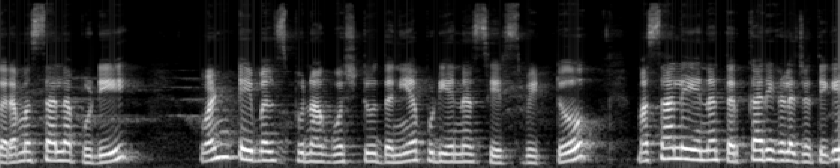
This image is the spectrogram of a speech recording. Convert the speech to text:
ಗರಂ ಮಸಾಲ ಪುಡಿ ಒನ್ ಟೇಬಲ್ ಸ್ಪೂನ್ ಆಗುವಷ್ಟು ಧನಿಯಾ ಪುಡಿಯನ್ನು ಸೇರಿಸ್ಬಿಟ್ಟು ಮಸಾಲೆಯನ್ನು ತರಕಾರಿಗಳ ಜೊತೆಗೆ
